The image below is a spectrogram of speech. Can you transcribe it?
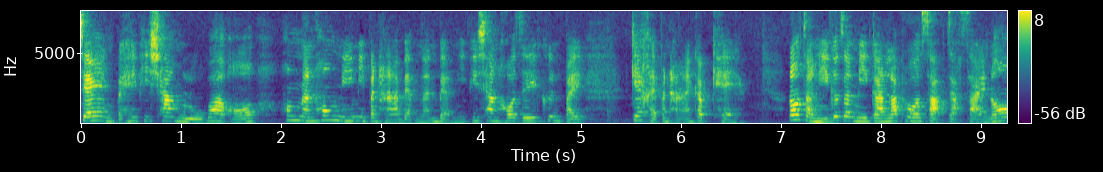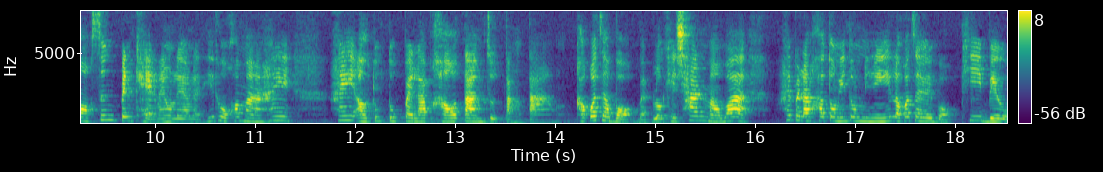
แจ้งไปให้พี่ช่างรู้ว่าอ๋อห้องนั้นห้องนี้มีปัญหาแบบนั้นแบบนี้พี่ช่างเขาจะได้ขึ้นไปแก้ไขปัญหาให้กับแขก นอกจากนี้ก็จะมีการรับโทรศัพท์จากสายนอก ซึ่งเป็นแขกในโรงแรมแหละที่โทรเข้ามาให้ให้เอาตุ๊กๆไปรับเขาตามจุดต่างๆ เขาก็จะบอกแบบโลเคชันมาว่า ให้ไปรับเขาตรงนี้ตรงนี้ เราก็จะไปบอกพี่เบล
